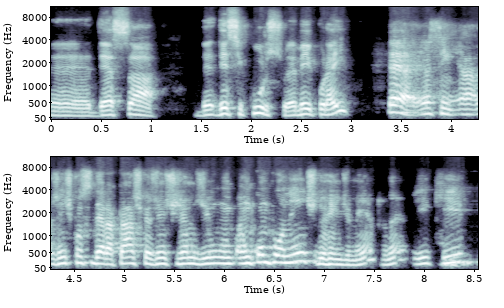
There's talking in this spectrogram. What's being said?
é, dessa, de, desse curso. É meio por aí? É, assim, a gente considera a tática, a gente chama de um, é um componente do rendimento, né? E que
